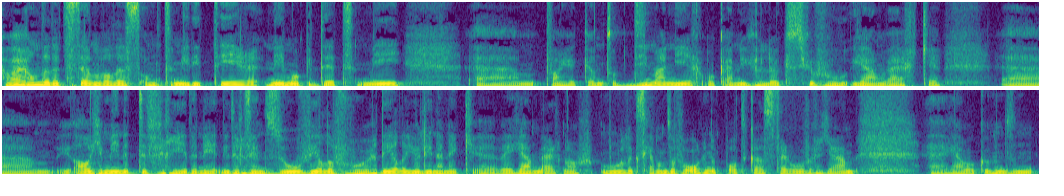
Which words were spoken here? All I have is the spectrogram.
waarom dat het zinvol is om te mediteren, neem ook dit mee. Um, van je kunt op die manier ook aan je geluksgevoel gaan werken. Um, uw algemene tevredenheid. Nu, er zijn zoveel voordelen. Jolien en ik, uh, wij gaan daar nog, mogelijk gaan onze volgende podcast daarover gaan. Uh, gaan we ook eens een,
